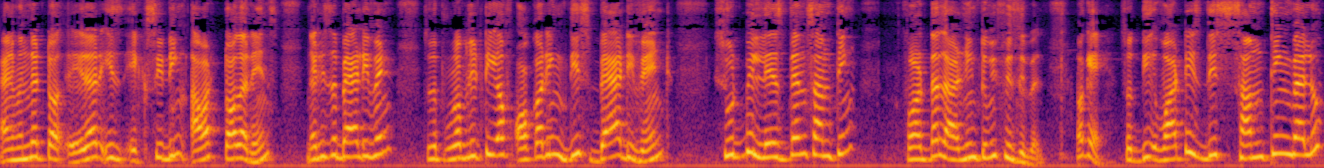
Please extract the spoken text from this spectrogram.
And when the error is exceeding our tolerance that is a bad event. So the probability of occurring this bad event should be less than something for the learning to be feasible. Okay so the, what is this something value?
